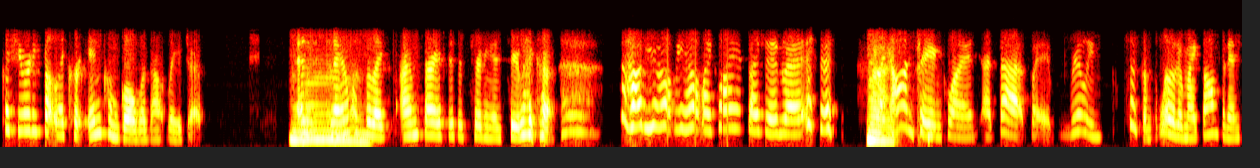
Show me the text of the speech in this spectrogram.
because she already felt like her income goal was outrageous. And and I almost Mm. feel like I'm sorry if this is turning into like a how do you help me help my client session, but Right. my non-paying client at that, but it really took a blow to my confidence.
